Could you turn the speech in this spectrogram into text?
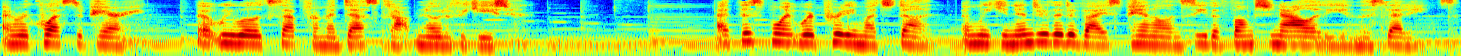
and request a pairing, that we will accept from a desktop notification. At this point we're pretty much done, and we can enter the device panel and see the functionality and the settings.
